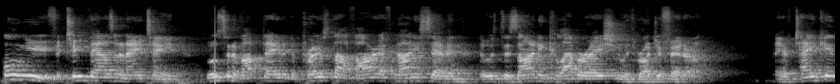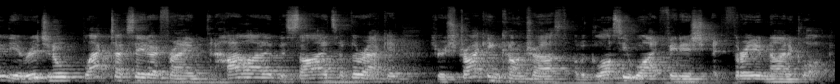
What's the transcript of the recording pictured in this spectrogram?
All new for 2018, Wilson have updated the ProStaff RF97 that was designed in collaboration with Roger Federer. They have taken the original black tuxedo frame and highlighted the sides of the racket through striking contrast of a glossy white finish at 3 and 9 o'clock.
